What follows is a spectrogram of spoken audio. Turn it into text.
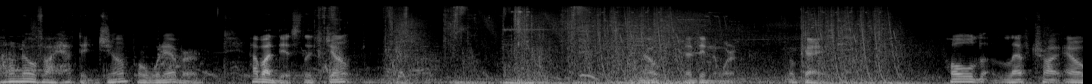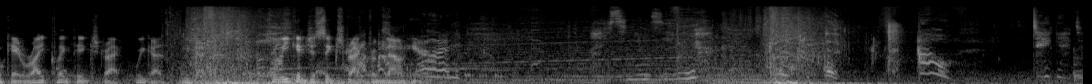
I don't know if I have to jump or whatever. How about this? Let's jump. Nope, that didn't work. Okay. Hold left try. oh, Okay, right click to extract. We got, we got this. So we could just extract from down here. Ow! Dang it.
